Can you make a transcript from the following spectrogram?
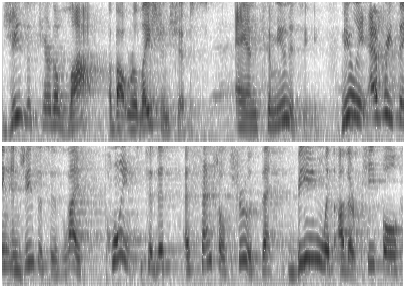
Jesus cared a lot about relationships and community. Nearly everything in Jesus' life points to this essential truth that being with other people,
